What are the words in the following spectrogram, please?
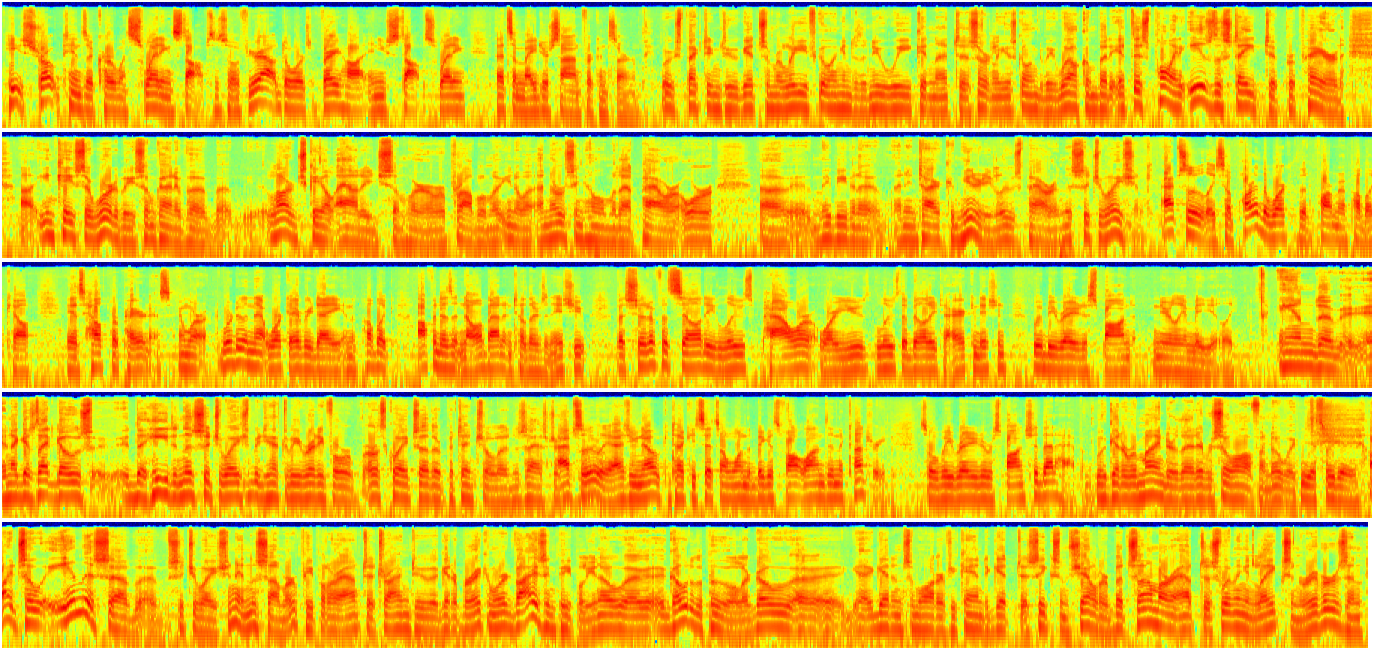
Heat stroke tends to occur when sweating stops. And so if you're outdoors very hot and you stop sweating, that's a major sign for concern. We're expecting to get some relief going into the new week, and that uh, certainly is going to be welcome. But at this point, is the state uh, prepared uh, in case there were to be some kind of a, a large-scale outage somewhere or a problem, uh, you know, a nursing home without power or uh, maybe even a, an entire community lose power in this situation. Absolutely. So part of the work of the Department of Public Health is health preparedness, and we're we're doing that work every day. And the public often doesn't know about it until there's an issue. But should a facility lose power or use, lose the ability to air condition, we'd be ready to respond nearly immediately and uh, and I guess that goes the heat in this situation, but you have to be ready for earthquakes, other potential uh, disasters. Absolutely, as, you know, Kentucky sits on one of the biggest fault lines in the country, so we'll be ready to respond should that happen. We get a reminder of that every so often, don't we? Yes, we do. All right, so in this uh, situation in the summer, people are out trying to get a break, and we're advising people, you know, uh, go to the pool or go uh, get in some water if you can to get to seek some shelter. But some are out swimming in lakes and rivers, and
